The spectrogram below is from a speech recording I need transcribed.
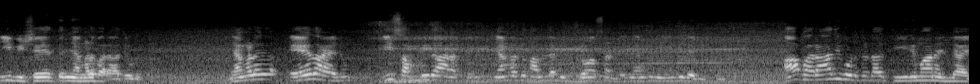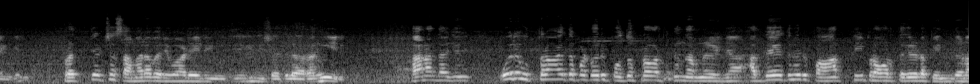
ഈ വിഷയത്തിൽ ഞങ്ങൾ പരാതി കൊടുക്കണം ഞങ്ങൾ ഏതായാലും ഈ സംവിധാനത്തിൽ ഞങ്ങൾക്ക് നല്ല വിശ്വാസമുണ്ട് ഞങ്ങൾക്ക് നീതി ലഭിക്കും. ആ പരാതി കൊടുത്തിട്ട് അത് തീരുമാനമില്ല എങ്കിൽ പ്രത്യക്ഷ സമര പരിപാടിയിൽ യൂത്ത് ലീഗ് വിഷയത്തിൽ ഇറങ്ങിയിരിക്കും. കാരണം എന്താ വെച്ചാൽ ഒരു ഉത്തരവാദിത്തപ്പെട്ട ഒരു പൊതുപ്രവർത്തകൻ എന്ന് പറഞ്ഞു കഴിഞ്ഞാൽ അദ്ദേഹത്തിന് ഒരു പാർട്ടി പ്രവർത്തകരുടെ പിന്തുണ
